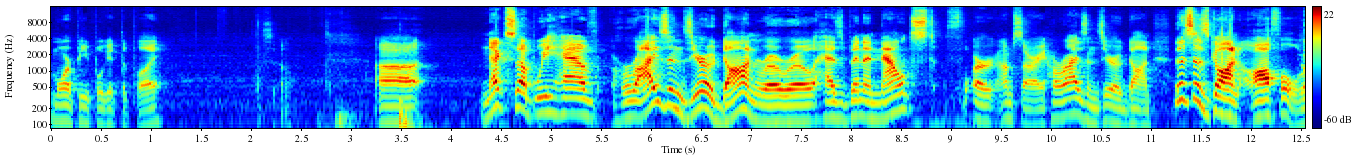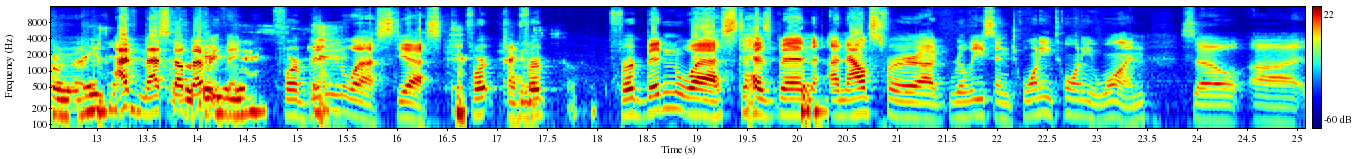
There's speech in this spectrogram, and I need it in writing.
More people get to play. So, uh, next up we have Horizon Zero Dawn. Roro has been announced. For, or I'm sorry, Horizon Zero Dawn. This has gone awful. Roro. Horizon I've messed up Forbidden everything. West. Forbidden West, yes. For for Forbidden West has been announced for uh, release in 2021. So uh,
